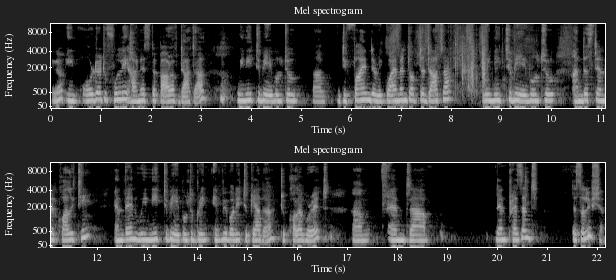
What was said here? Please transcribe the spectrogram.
You know, in order to fully harness the power of data, we need to be able to um, define the requirement of the data. We need to be able to understand the quality, and then we need to be able to bring everybody together to collaborate um, and uh, then present the solution.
